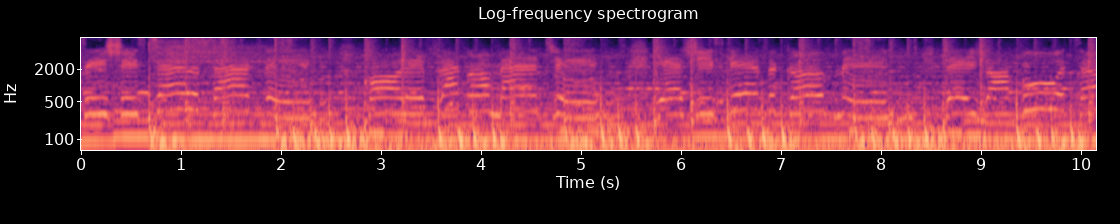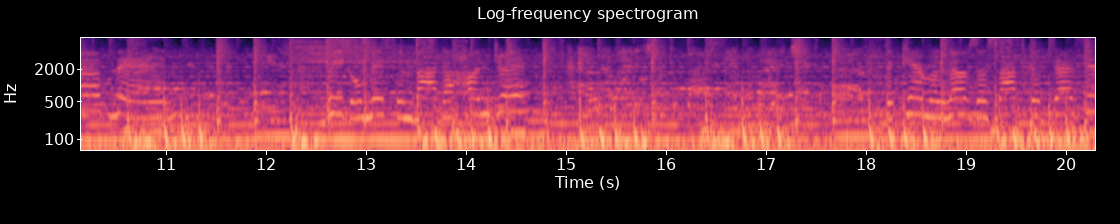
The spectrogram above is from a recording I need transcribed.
See, she's loves us, Oscar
